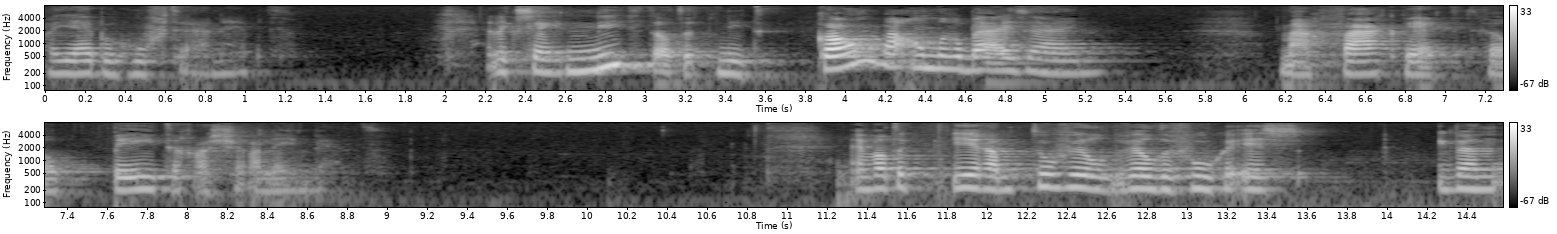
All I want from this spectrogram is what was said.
Waar jij behoefte aan hebt. En ik zeg niet dat het niet kan waar anderen bij zijn. Maar vaak werkt het wel beter als je alleen bent. En wat ik hier aan toe wilde voegen is, ik ben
